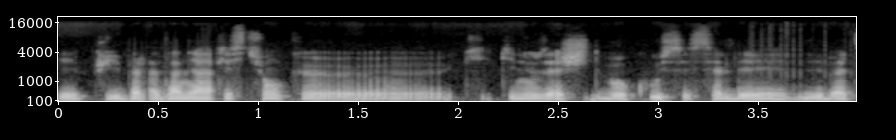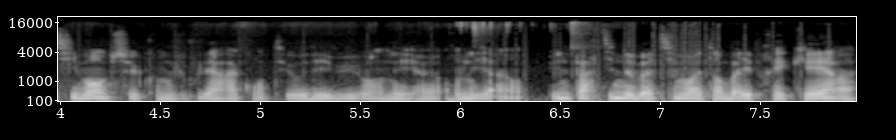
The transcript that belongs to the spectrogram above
Et puis bah, la dernière question que, qui, nous agite beaucoup, c'est celle des, bâtiments, parce que comme je vous l'ai raconté au début, on est, une partie de nos bâtiments est en bail précaire.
